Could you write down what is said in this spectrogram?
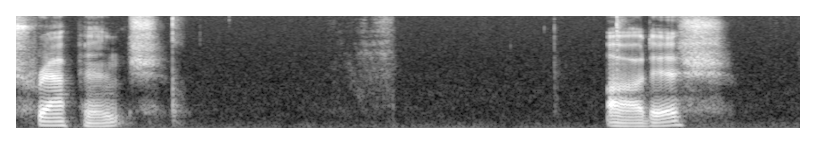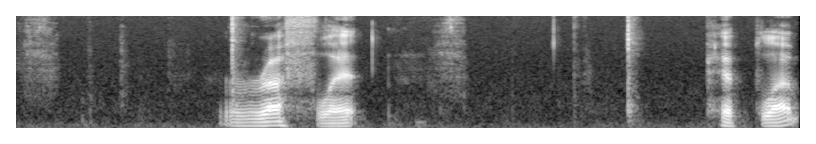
Trapinch, Oddish, Rufflet, Piplup,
